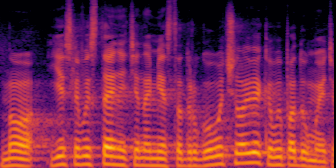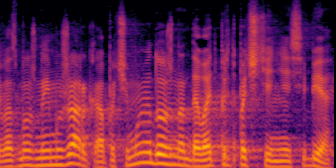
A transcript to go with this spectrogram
Но если вы станете на место другого человека, вы подумаете, возможно, ему жарко, а почему я должен отдавать предпочтение себе?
